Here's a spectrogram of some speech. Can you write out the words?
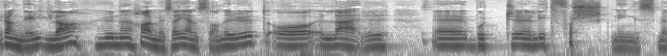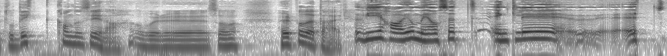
Ragnhild Glad hun har med seg gjenstander ut og lærer eh, bort litt forskningsmetodikk, kan du si. da. Hvor, så hør på dette her. Vi har jo med oss et, egentlig et,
